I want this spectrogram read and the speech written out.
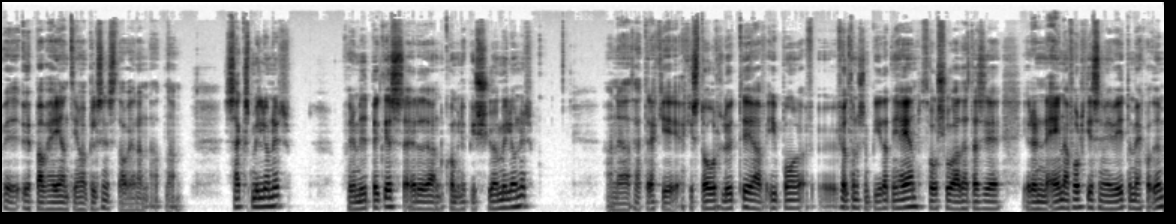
Við upp af heian tíma pilsins þá er hann hérna 6 miljónir fyrir miðbyggðis eru það komin upp í 7 miljónir Þannig að þetta er ekki, ekki stór hluti af íbúfjöldunum sem býr hérna í heian þó svo að þetta sé í rauninni eina fólki sem við vitum eitthvað um.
